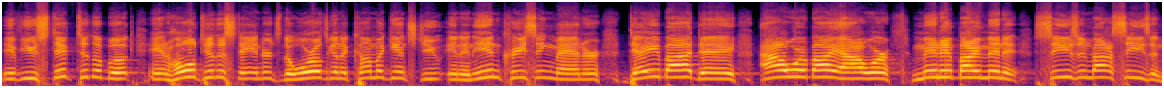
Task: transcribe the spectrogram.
If you stick to the book and hold to the standards, the world's going to come against you in an increasing manner, day by day, hour by hour, minute by minute, season by season,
